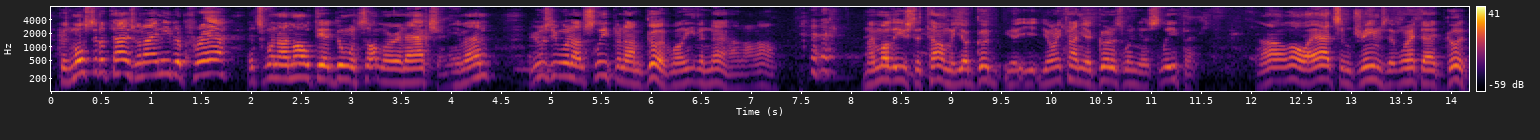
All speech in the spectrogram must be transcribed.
Because most of the times when I need a prayer, it's when I'm out there doing something or in action. Amen? Usually when I'm sleeping, I'm good. Well, even then, I don't know. My mother used to tell me, you're good. you the only time you're good is when you're sleeping. I don't know. I had some dreams that weren't that good.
